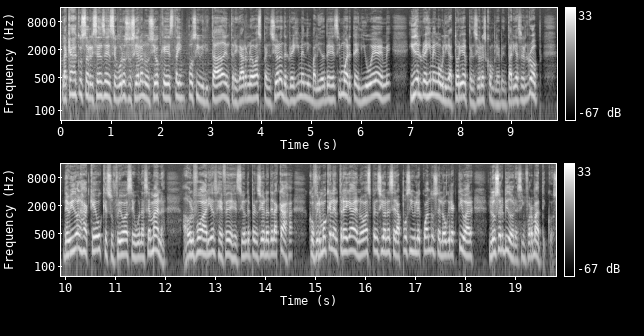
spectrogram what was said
La Caja Costarricense de Seguro Social anunció que está imposibilitada de entregar nuevas pensiones del régimen de invalidez, vejez y muerte, el IUEM, y del régimen obligatorio de pensiones complementarias, el ROP, debido al hackeo que sufrió hace una semana. Adolfo Arias, jefe de gestión de pensiones de la Caja, confirmó que la entrega de nuevas pensiones será posible cuando se logre activar los servidores informáticos.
